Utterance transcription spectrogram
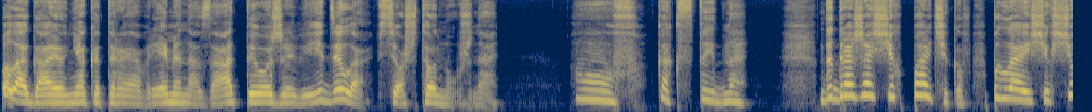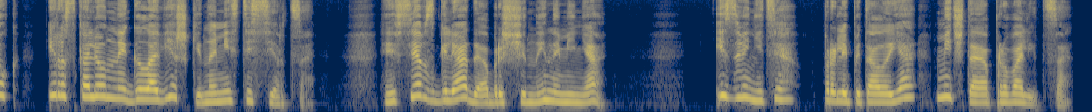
«Полагаю, некоторое время назад ты уже видела все, что нужно». Уф, как стыдно. До дрожащих пальчиков, пылающих щек и раскаленной головешки на месте сердца. И все взгляды обращены на меня. «Извините», — пролепетала я, мечтая провалиться.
